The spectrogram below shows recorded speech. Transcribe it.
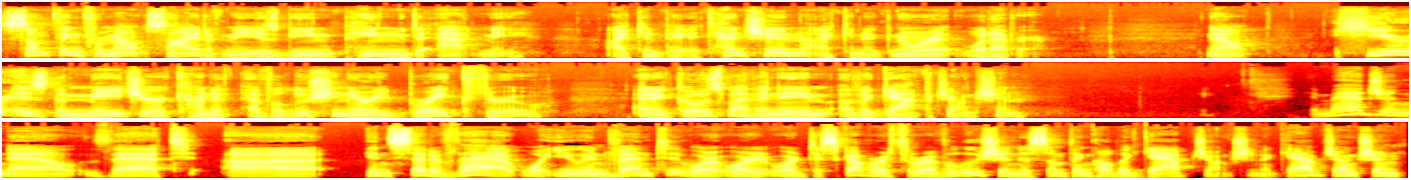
something from outside of me is being pinged at me. I can pay attention, I can ignore it, whatever. Now, here is the major kind of evolutionary breakthrough, and it goes by the name of a gap junction. Imagine now that uh, instead of that, what you invent or, or, or, discover through evolution is something called a gap junction. A gap junction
